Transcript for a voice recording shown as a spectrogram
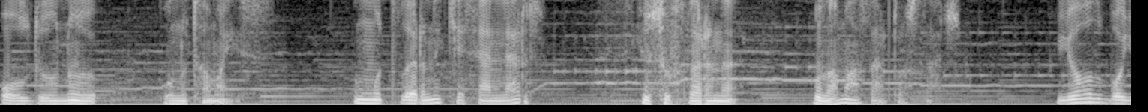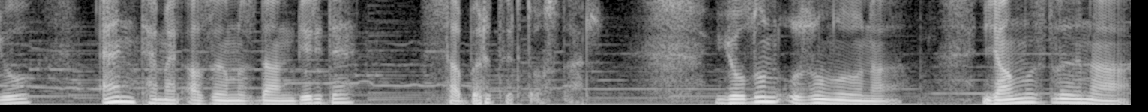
olduğunu unutamayız. Umutlarını kesenler Yusuflarını bulamazlar dostlar. Yol boyu en temel azığımızdan biri de sabırdır dostlar. Yolun uzunluğuna, yalnızlığına,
